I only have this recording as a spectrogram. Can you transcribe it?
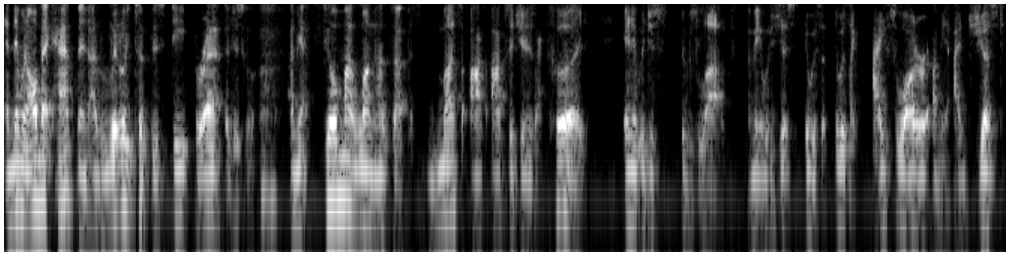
And then when all that happened, I literally took this deep breath and just go, I mean, I filled my lungs up as much oxygen as I could. And it was just it was love. I mean, it was just it was it was like ice water. I mean, I just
